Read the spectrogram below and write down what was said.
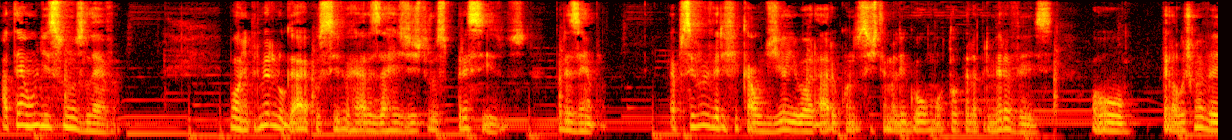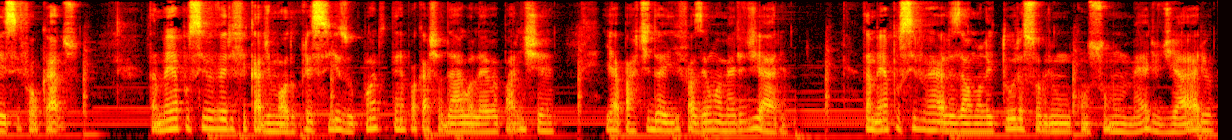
Até onde isso nos leva? Bom, em primeiro lugar, é possível realizar registros precisos. Por exemplo, é possível verificar o dia e o horário quando o sistema ligou o motor pela primeira vez, ou pela última vez, se for o caso. Também é possível verificar de modo preciso quanto tempo a caixa d'água leva para encher, e a partir daí fazer uma média diária. Também é possível realizar uma leitura sobre um consumo médio diário,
